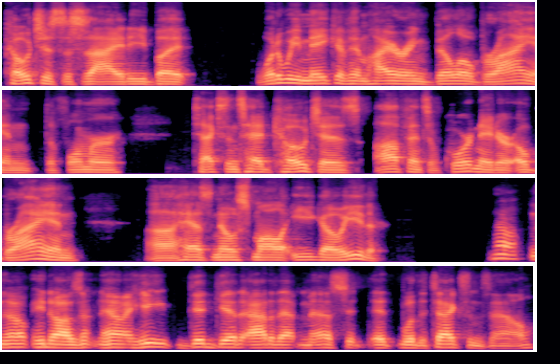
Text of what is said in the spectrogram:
coaches society. But what do we make of him hiring Bill O'Brien, the former Texans head coach, as offensive coordinator? O'Brien uh, has no small ego either. No, no, he doesn't. Now he did get out of that mess at, at, with the Texans now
